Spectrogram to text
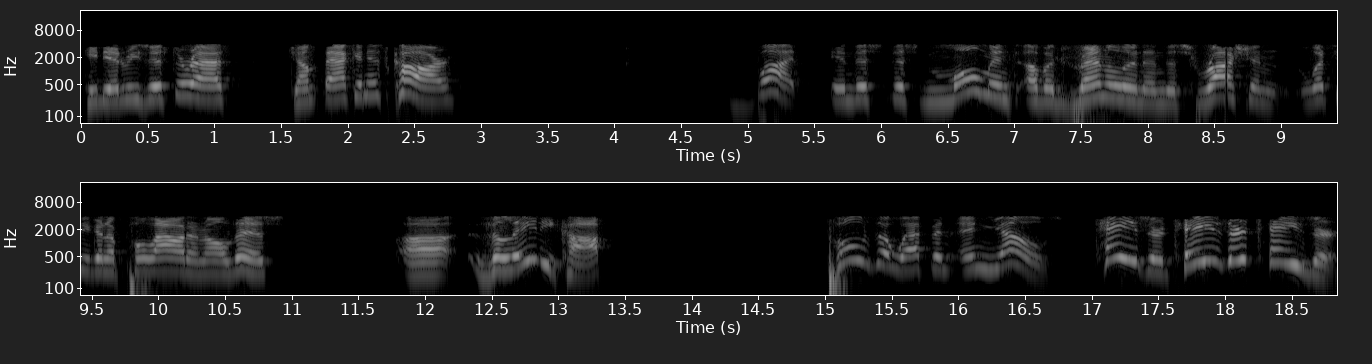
he did resist arrest, jumped back in his car. But in this, this moment of adrenaline and this rush and what's he going to pull out and all this, uh, the lady cop pulls a weapon and yells, taser, taser, taser.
